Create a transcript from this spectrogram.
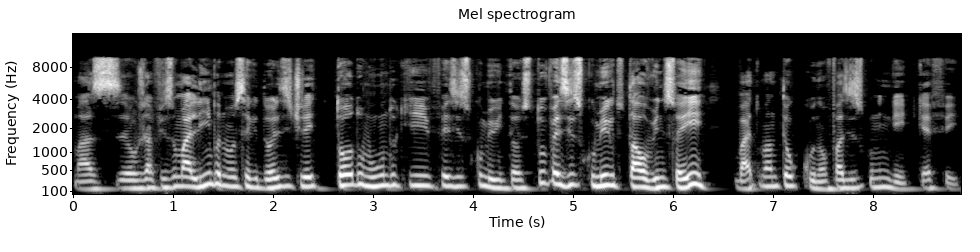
Mas eu já fiz uma limpa nos meus seguidores e tirei todo mundo que fez isso comigo. Então, se tu fez isso comigo e tu tá ouvindo isso aí, vai tomar no teu cu. Não faz isso com ninguém, porque é feio.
